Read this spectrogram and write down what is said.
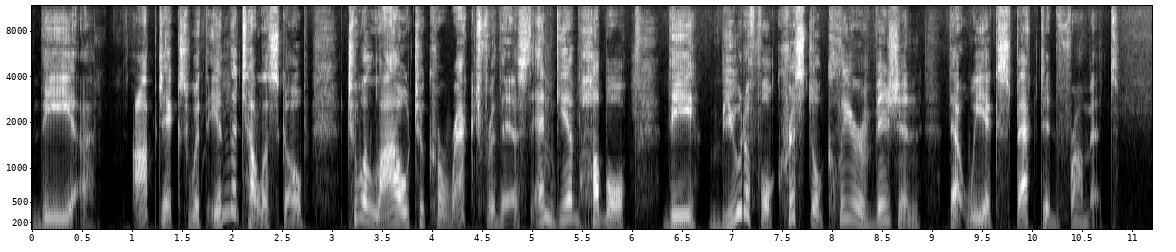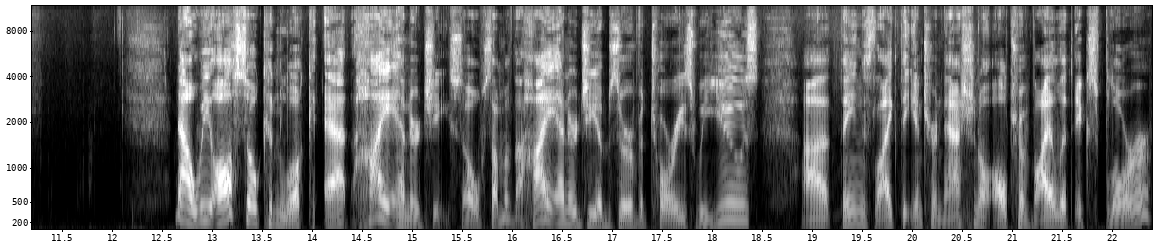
the uh, optics within the telescope to allow to correct for this and give Hubble the beautiful crystal clear vision that we expected from it. Now we also can look at high energy. So some of the high energy observatories we use uh, things like the International Ultraviolet Explorer,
